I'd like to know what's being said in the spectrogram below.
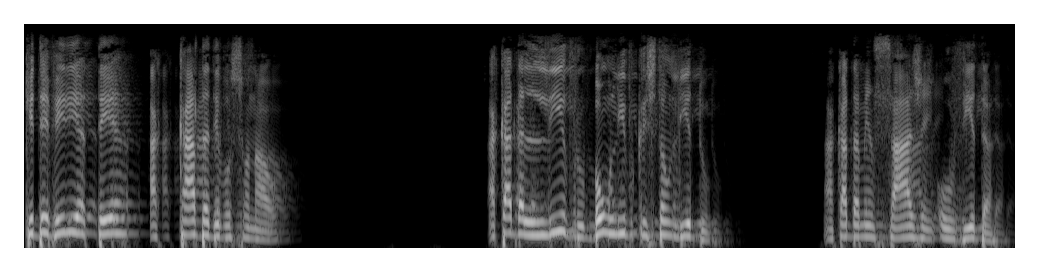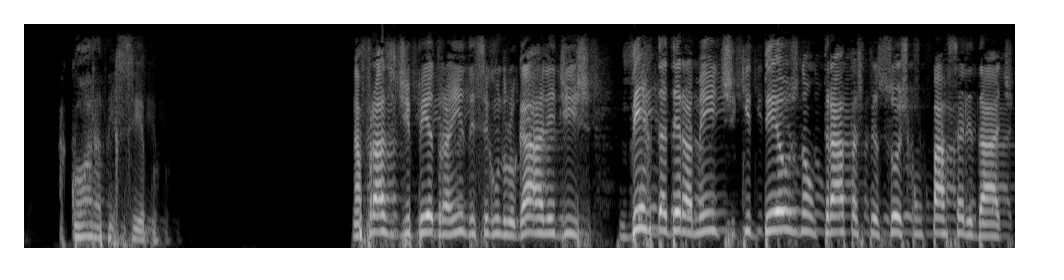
Que deveria ter a cada devocional a cada livro, bom livro cristão lido, a cada mensagem ouvida. Agora percebo. Na frase de Pedro, ainda em segundo lugar, ele diz: verdadeiramente que Deus não trata as pessoas com parcialidade.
